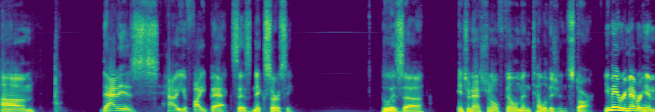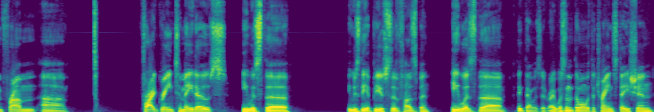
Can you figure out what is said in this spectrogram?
Um, that is how you fight back, says Nick Searcy, who is a international film and television star. You may remember him from uh, Fried Green Tomatoes. He was the he was the abusive husband. He was the I think that was it, right? Wasn't it the one with the train station?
